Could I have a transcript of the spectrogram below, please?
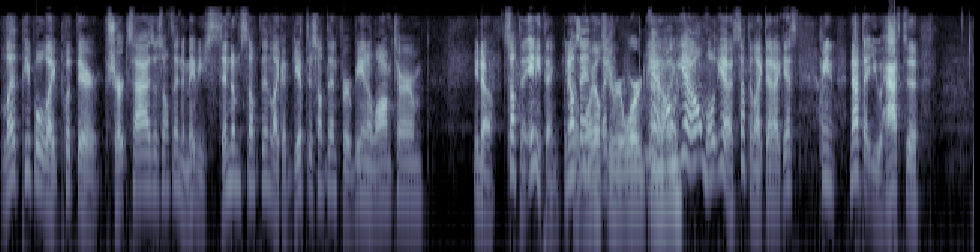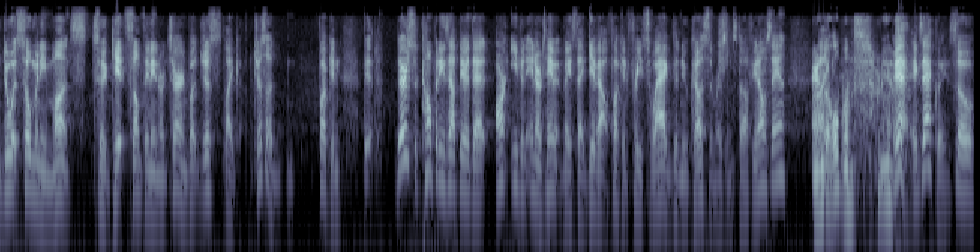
let people like put their shirt size or something, and maybe send them something like a gift or something for being a long-term, you know, something, anything. You know what I'm saying? loyalty Like- reward kind yeah, of oh, thing. yeah, almost, yeah, something like that, I guess. I mean, not that you have to do it so many months to get something in return, but just like just a fucking. There's companies out there that aren't even entertainment based that give out fucking free swag to new customers and stuff. You know what I'm saying? And Like- the old ones. Yeah. Yeah, exactly. So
